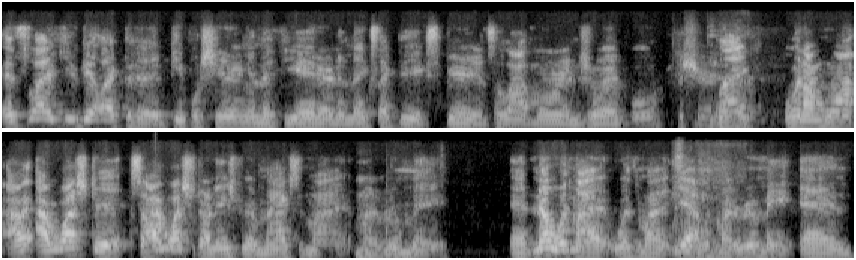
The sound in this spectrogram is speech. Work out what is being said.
it's like you get like the people cheering in the theater and it makes like the experience a lot more enjoyable for sure. like when i'm wa- I, I watched it so i watched it on hbo max with my my Mm. roommate and no with my with my yeah with my roommate and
